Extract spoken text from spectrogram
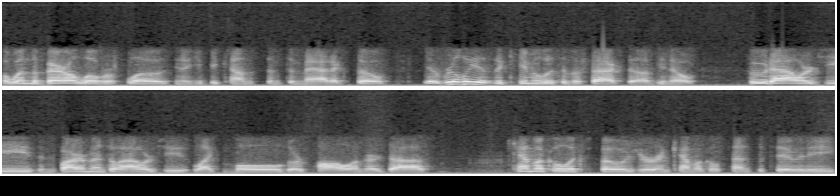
But when the barrel overflows, you know, you become symptomatic. So it really is the cumulative effect of, you know, food allergies, environmental allergies like mold or pollen or dust, chemical exposure and chemical sensitivity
